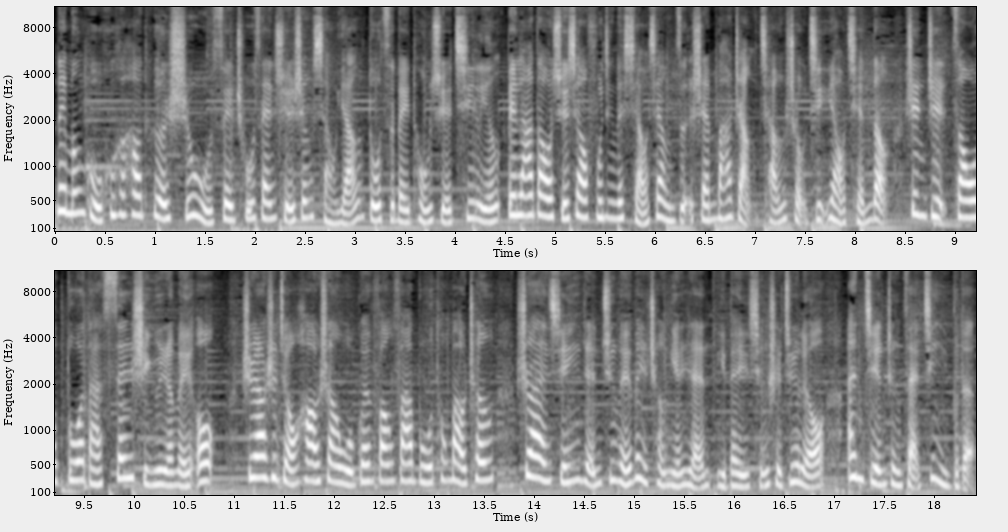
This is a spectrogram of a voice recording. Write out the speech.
内蒙古呼和浩特十五岁初三学生小杨多次被同学欺凌，被拉到学校附近的小巷子扇巴掌、抢手机、要钱等，甚至遭多达三十余人围殴。十月二十九号上午，官方发布通报称，涉案嫌疑人均为未成年人，已被刑事拘留，案件正在进一步的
